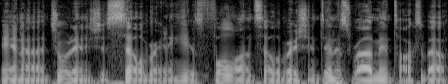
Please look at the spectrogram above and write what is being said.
and uh, Jordan is just celebrating. He is full on celebration. Dennis Rodman talks about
